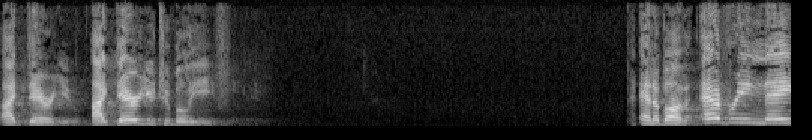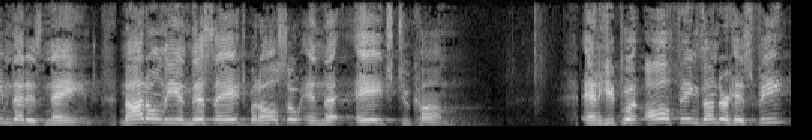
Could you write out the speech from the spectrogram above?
I dare you. I dare you to believe. And above every name that is named, not only in this age, but also in the age to come. And he put all things under his feet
